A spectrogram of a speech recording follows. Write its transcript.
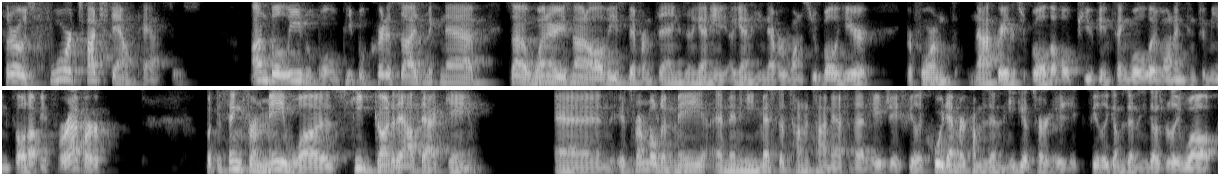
throws four touchdown passes. Unbelievable. People criticize McNabb. He's not a winner. He's not all these different things. And again, he again he never won a Super Bowl here. Performed not great in the Super Bowl. The whole puking thing will live on in infamy in Philadelphia forever. But the thing for me was he gutted out that game. And it's memorable to me. And then he missed a ton of time after that. AJ Feeley, Koy Detmer comes in and he gets hurt. AJ Feeley comes in and he does really well.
